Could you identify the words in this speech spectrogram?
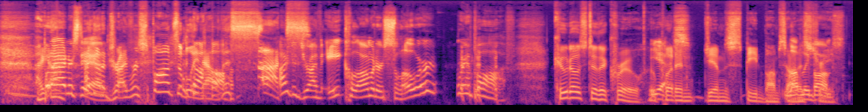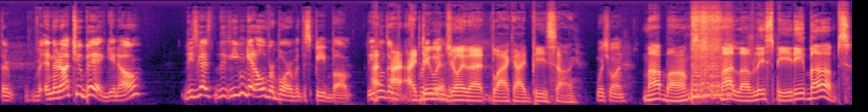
I But I gotta- understand. I got to drive responsibly now. This sucks. I have to drive eight kilometers slower. Rip off. Kudos to the crew who Yes. put in Jim's speed bumps Lovely his bumps. They're and they're not too big, you know. These guys, you can get overboard with the speed bump. These I, ones are. I, I do good. enjoy that Black Eyed Peas song. Which one? My bumps, my lovely speedy bumps.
